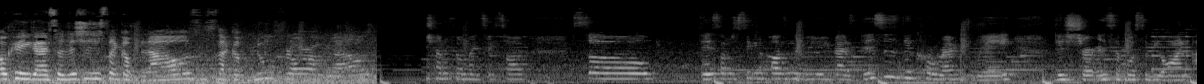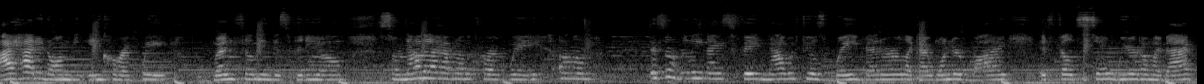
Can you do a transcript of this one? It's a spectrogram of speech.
Okay you guys so this is just like a blouse. This is like a blue floral blouse. I'm trying to film my tiktok. So this i'm just taking a pause in the video you guys. This is the correct way this shirt is supposed to be on. I had it on the incorrect way when filming this video. So now that i have it on the correct way um it's a really nice fit. Now it feels way better. Like i wondered why it felt so weird on my back.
